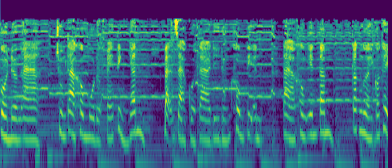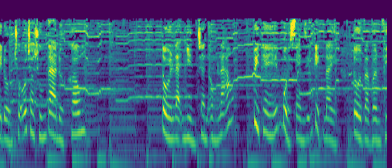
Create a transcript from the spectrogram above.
Cô nương à, chúng ta không mua được vé tình nhân, bạn già của ta đi đứng không tiện, ta không yên tâm, các người có thể đổi chỗ cho chúng ta được không? Tôi lại nhìn chân ông lão, vì thế buổi xem diễn kịch này, tôi và Vân Phi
